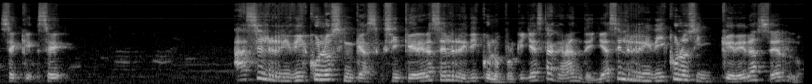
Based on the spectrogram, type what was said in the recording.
se, se hace el ridículo sin, sin querer hacer el ridículo, porque ya está grande, ya hace el ridículo sin querer hacerlo.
